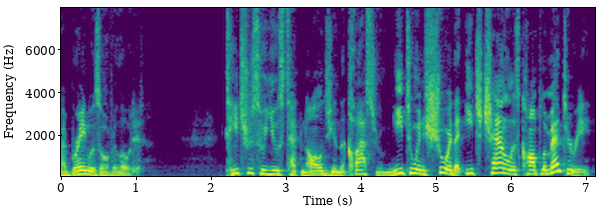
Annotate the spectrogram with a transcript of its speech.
my brain was overloaded. Teachers who use technology in the classroom need to ensure that each channel is complementary.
